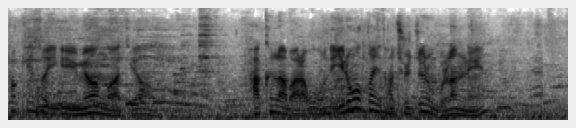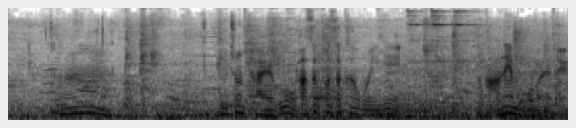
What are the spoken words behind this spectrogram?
터키에서 이게 유명한 것 같아요. 바클라바라고. 근데 이런 것까지 다 줄 줄은 몰랐네. 음, 엄청 달고 바삭바삭하고 이게 안에 먹어봐야 돼.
